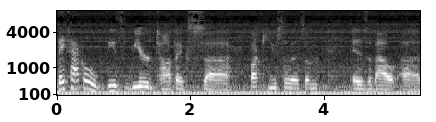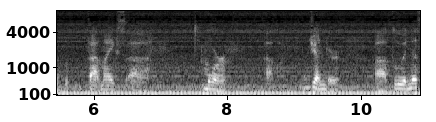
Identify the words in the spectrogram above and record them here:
they tackle these weird topics. Uh, fuck euphemism is about uh, Fat Mike's. Uh, more uh, gender uh, fluidness.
